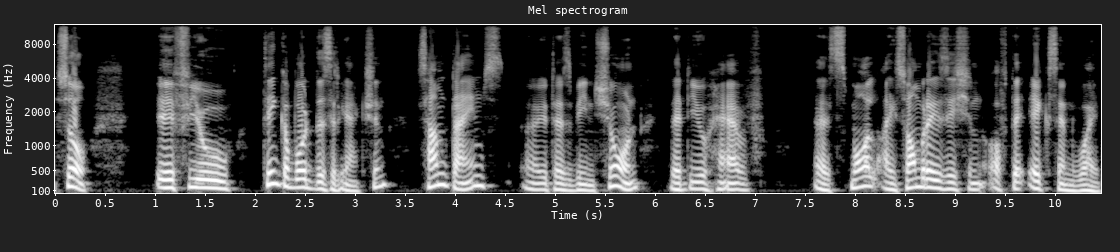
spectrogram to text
So, if you think about this reaction, sometimes uh, it has been shown that you have a small isomerization of the x and y.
